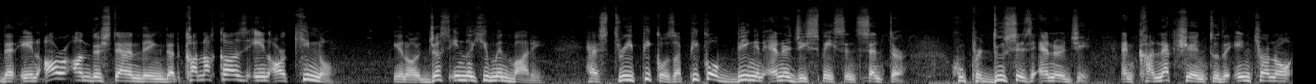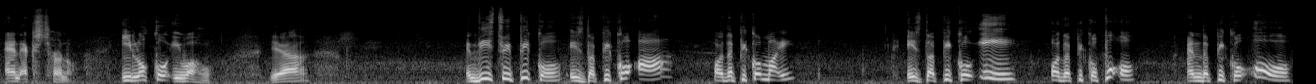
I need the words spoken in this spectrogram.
that in our understanding that Kanakas in our kino, you know, just in the human body, has three pikos. A piko being an energy space and center who produces energy and connection to the internal and external. Iloko iwahu. Yeah? And these three piko is the piko a or the piko mai, is the piko i or the piko po'o, and the piko o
